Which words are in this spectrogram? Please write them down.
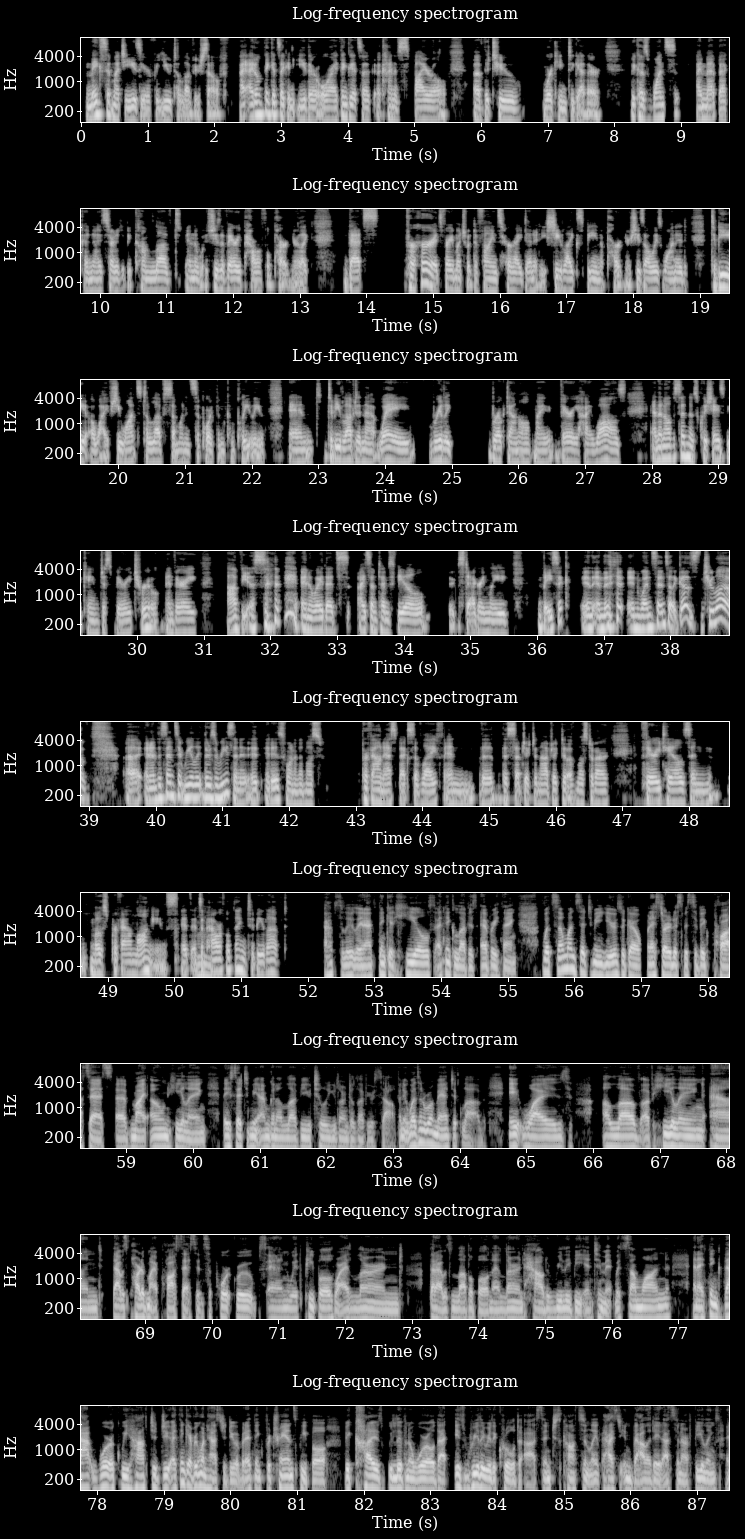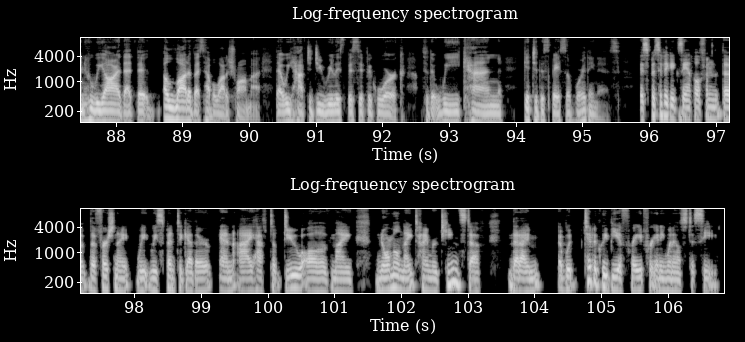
makes it much easier for you to love yourself. I, I don't think it's like an either or. I think it's a, a kind of spiral of the two working together. Because once I met Becca and I started to become loved, and she's a very powerful partner. Like that's for her, it's very much what defines her identity. She likes being a partner. She's always wanted to be a wife. She wants to love someone and support them completely. And to be loved in that way really broke down all my very high walls. And then all of a sudden, those cliches became just very true and very obvious in a way that's, I sometimes feel staggeringly basic in in, the, in one sense like oh true love uh, and in the sense it really there's a reason it, it is one of the most profound aspects of life and the the subject and object of most of our fairy tales and most profound longings it, it's mm. a powerful thing to be loved Absolutely. And I think it heals. I think love is everything. What someone said to me years ago when I started a specific process of my own healing, they said to me, I'm going to love you till you learn to love yourself. And it wasn't a romantic love, it was a love of healing. And that was part of my process in support groups and with people where I learned that I was lovable and I learned how to really be intimate with someone. And I think that work we have to do, I think everyone has to do it, but I think for trans people, because we live in a world that is really, really cruel to us and just constantly has to invalidate us and our feelings and who we are, that the, a lot of us have a lot of trauma that we have to do really specific work so that we can get to the space of worthiness a specific example from the, the first night we, we spent together and I have to do all of my normal nighttime routine stuff that I'm I would typically be afraid for anyone else to see.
